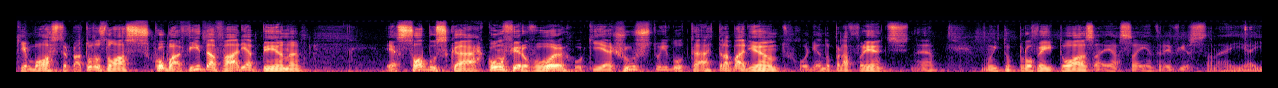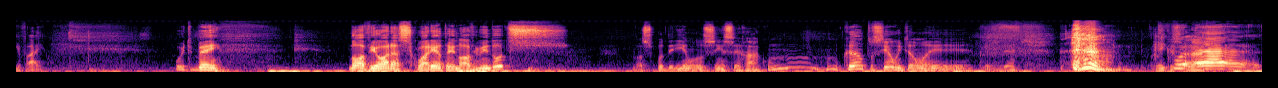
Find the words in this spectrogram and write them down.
que mostra para todos nós como a vida vale a pena é só buscar com fervor o que é justo e lutar trabalhando, olhando para frente, né? Muito proveitosa essa entrevista, né? E aí vai. Muito bem. 9 horas e 49 minutos. Nós poderíamos encerrar com um, um canto seu, então, aí, presidente. Ah, que que é,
